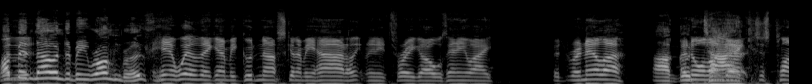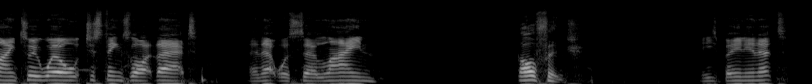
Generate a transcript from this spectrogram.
I've been known to be wrong, Bruce. Yeah, whether they're going to be good enough is going to be hard. I think they need three goals anyway. But Reynella oh, good and take. just playing too well, just things like that. And that was uh, Lane. Goldfinch. He's been in it.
